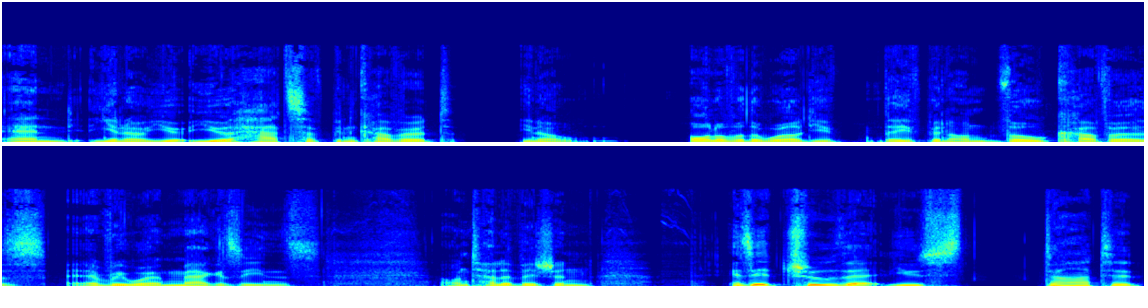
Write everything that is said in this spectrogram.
and you know your your hats have been covered, you know, all over the world. You've, they've been on Vogue covers everywhere, magazines, on television. Is it true that you started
